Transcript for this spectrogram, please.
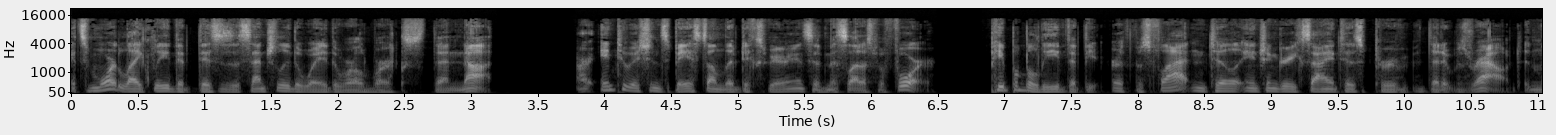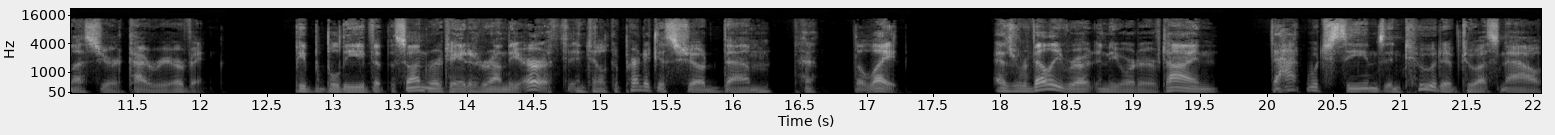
it's more likely that this is essentially the way the world works than not. Our intuitions based on lived experience have misled us before. People believed that the Earth was flat until ancient Greek scientists proved that it was round, unless you're Kyrie Irving. People believed that the sun rotated around the Earth until Copernicus showed them the light. As Rovelli wrote in The Order of Time, that which seems intuitive to us now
